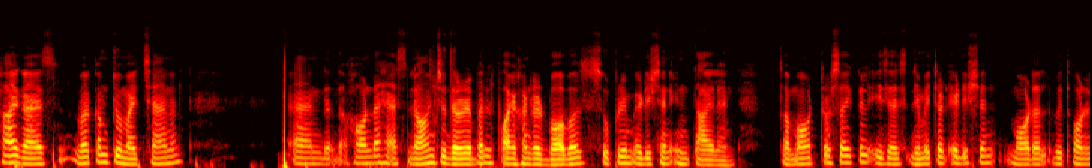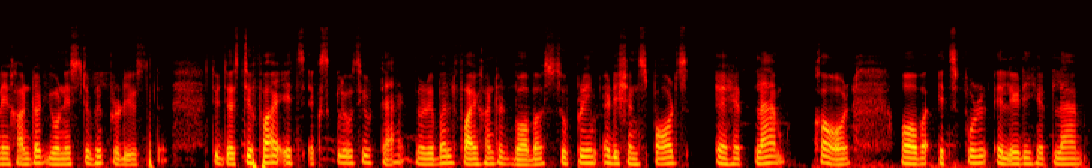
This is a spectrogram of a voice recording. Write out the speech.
Hi guys, welcome to my channel and the Honda has launched the Rebel 500 Bobber Supreme Edition in Thailand. The motorcycle is a limited edition model with only 100 units to be produced. To justify its exclusive tag, the Rebel 500 Bobber Supreme Edition sports a headlamp cowl over its full LED headlamp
